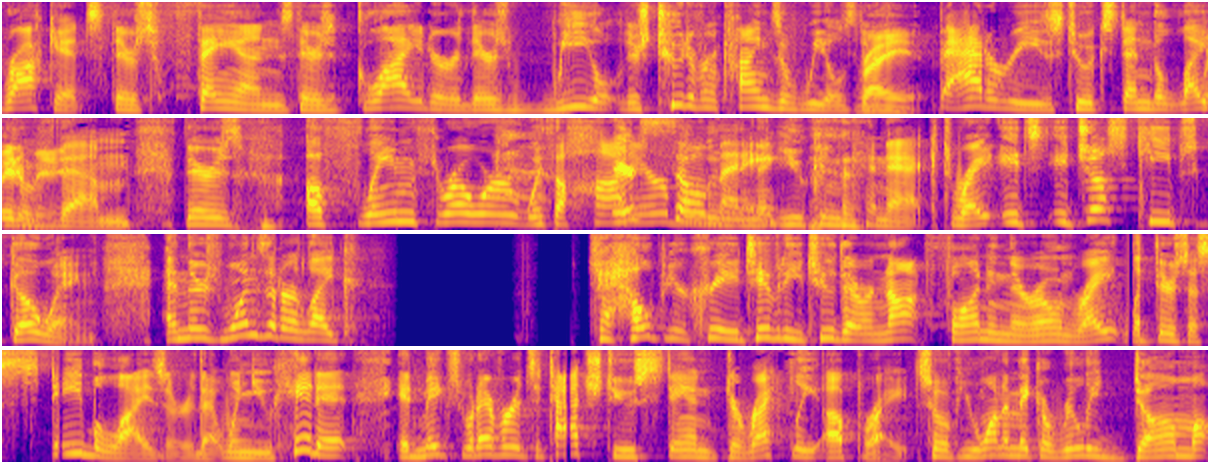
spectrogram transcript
rockets, there's fans, there's glider, there's wheel, there's two different kinds of wheels, there's Right. batteries to extend the life of them. There's a flamethrower with a hot There's air so balloon many. that you can connect, right? It's it just keeps going. And there's ones that are like to help your creativity too that are not fun in their own right. Like there's a stabilizer that when you hit it, it makes whatever it's attached to stand directly upright. So if you want to make a really dumb,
